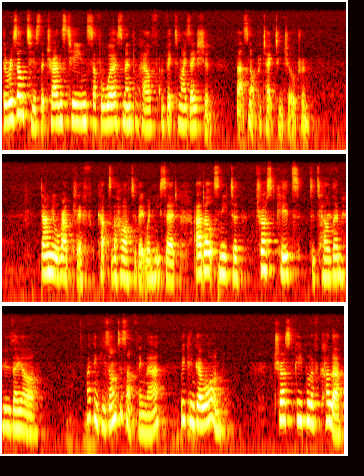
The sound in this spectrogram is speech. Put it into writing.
The result is that trans teens suffer worse mental health and victimisation. That's not protecting children. Daniel Radcliffe cut to the heart of it when he said, Adults need to trust kids to tell them who they are. I think he's onto something there. We can go on. Trust people of colour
